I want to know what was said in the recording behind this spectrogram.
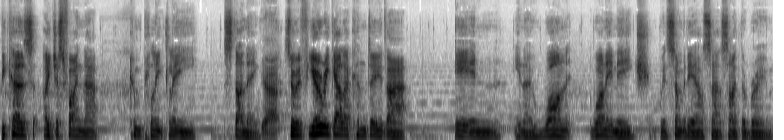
Because I just find that completely stunning. Yeah. So if Uri Geller can do that in, you know, one one image with somebody else outside the room,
